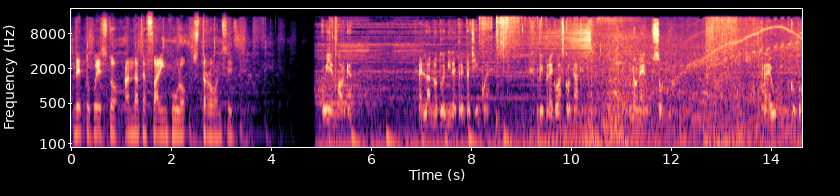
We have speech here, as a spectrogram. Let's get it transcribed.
detto questo, andate a fare in culo stronzi. Qui è Morgan. È l'anno 2035. Vi prego, ascoltatemi. Non è un sogno. È un incubo.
